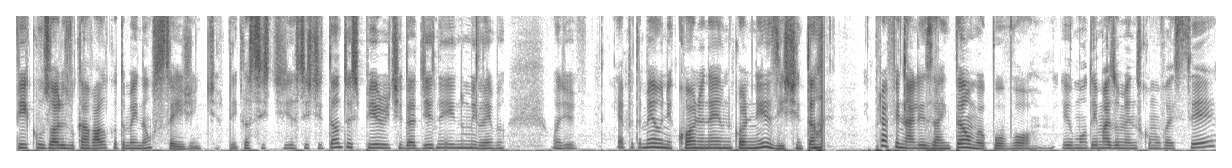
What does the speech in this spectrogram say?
fica os olhos do cavalo, que eu também não sei, gente. Tem que assistir, assistir tanto Spirit da Disney e não me lembro onde. É, também é unicórnio, né? Unicórnio nem existe. Então, para finalizar, então, meu povo, ó, eu montei mais ou menos como vai ser.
